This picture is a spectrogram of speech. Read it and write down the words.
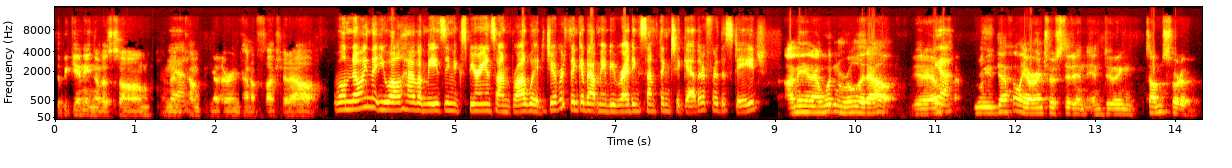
the beginning of a song and then yeah. come together and kind of flesh it out. Well knowing that you all have amazing experience on broadway did you ever think about maybe writing something together for the stage? I mean i wouldn't rule it out you know? Yeah. we definitely are interested in in doing some sort of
